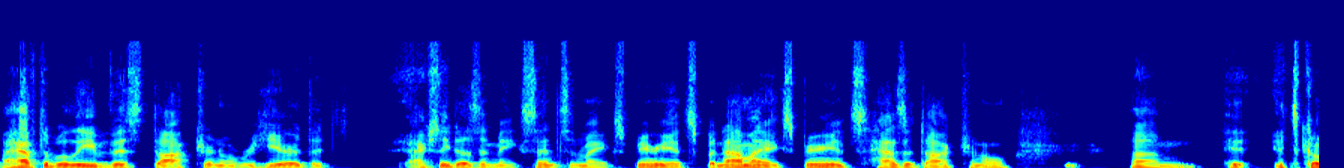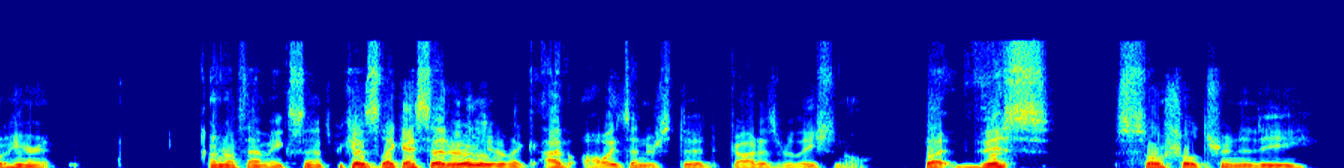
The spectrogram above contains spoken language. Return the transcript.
i have to believe this doctrine over here that actually doesn't make sense in my experience. But now my experience has a doctrinal um it, it's coherent i don't know if that makes sense because like i said earlier like i've always understood god as relational but this social trinity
